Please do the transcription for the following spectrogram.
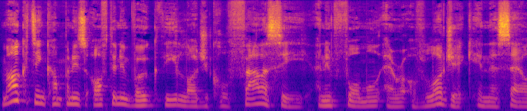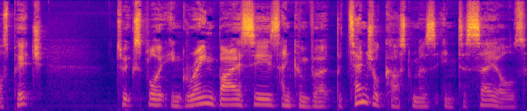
marketing companies often invoke the logical fallacy, an informal error of logic, in their sales pitch to exploit ingrained biases and convert potential customers into sales.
